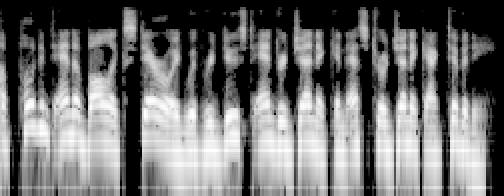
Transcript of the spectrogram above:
a potent anabolic steroid with reduced androgenic and estrogenic activity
